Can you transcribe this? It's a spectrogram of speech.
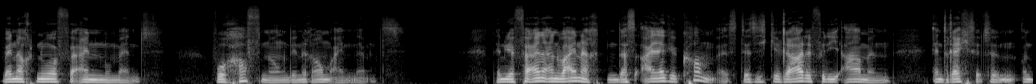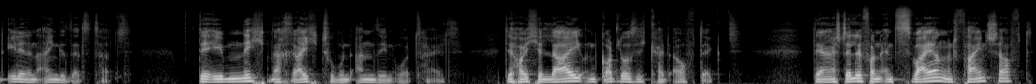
wenn auch nur für einen Moment, wo Hoffnung den Raum einnimmt. Denn wir feiern an Weihnachten, dass einer gekommen ist, der sich gerade für die Armen, Entrechteten und Elenden eingesetzt hat, der eben nicht nach Reichtum und Ansehen urteilt, der Heuchelei und Gottlosigkeit aufdeckt, der anstelle von Entzweiung und Feindschaft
